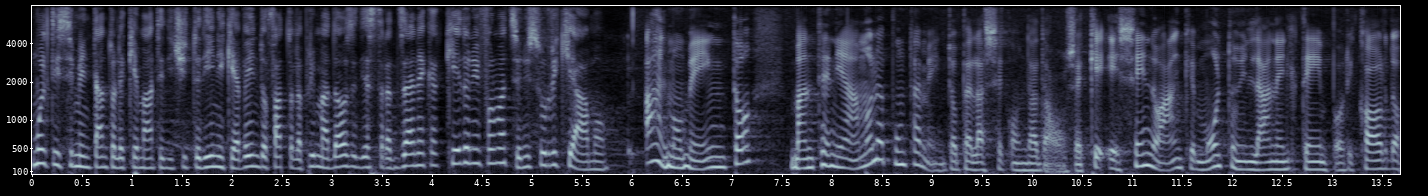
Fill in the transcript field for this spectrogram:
Moltissime intanto le chiamate di cittadini che avendo fatto la prima dose di AstraZeneca chiedono informazioni sul richiamo. Al momento manteniamo l'appuntamento per la seconda dose che essendo anche molto in là nel tempo, ricordo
